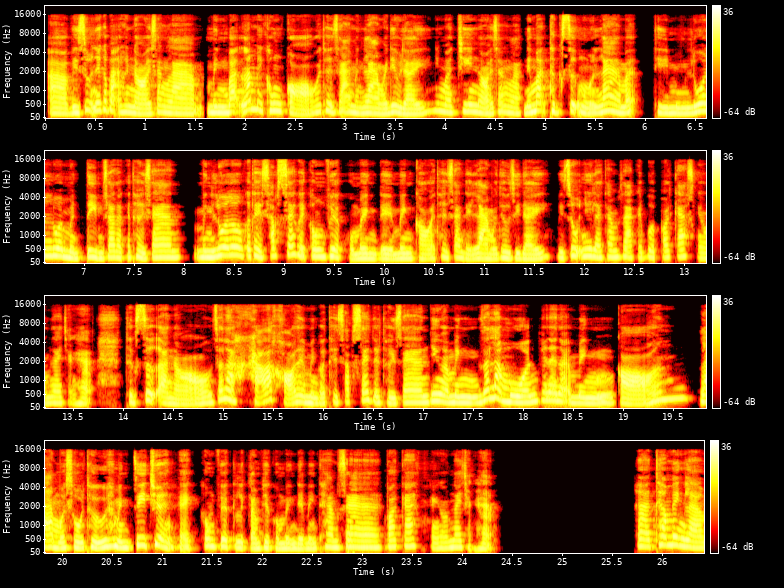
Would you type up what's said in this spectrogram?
À, ví dụ như các bạn hồi nói rằng là mình bận lắm mình không có cái thời gian mình làm cái điều đấy. Nhưng mà chi nói rằng là nếu bạn thực sự muốn làm ấy thì mình luôn luôn mình tìm ra được cái thời gian. Mình luôn luôn có thể sắp xếp cái công việc của mình để mình có cái thời gian để làm cái điều gì đấy. Ví dụ như là tham gia cái buổi podcast ngày hôm nay chẳng hạn. Thực sự là nó rất là khá là khó để mình có thể sắp xếp được thời gian. Nhưng mà mình rất là muốn cho nên là mình có làm một số thứ mình di chuyển cái công việc lịch làm việc của mình để mình tham gia podcast ngày hôm nay chẳng hạn. À, theo mình là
